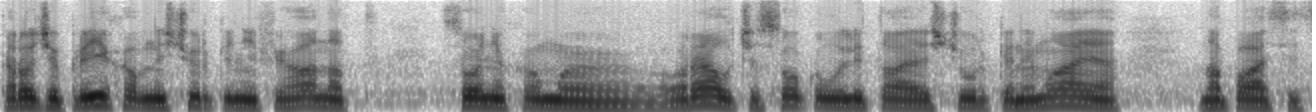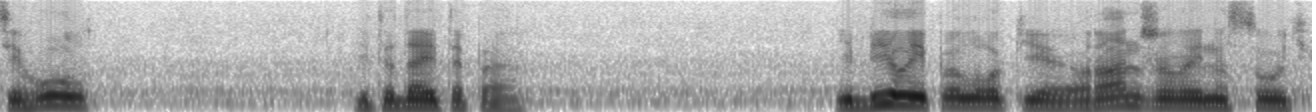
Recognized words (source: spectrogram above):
Коротше, приїхав ні щурки, ніфіга над соняхом е, орел чи сокол літає, щурки немає, на пасіці гул і т.д. і т.п. І білий пилок, і оранжевий несуть.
